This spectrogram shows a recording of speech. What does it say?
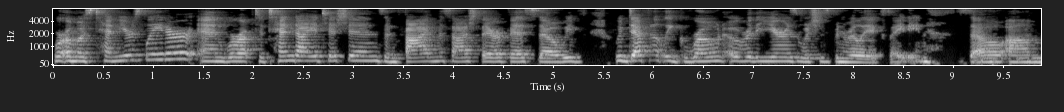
we're almost 10 years later and we're up to 10 dietitians and five massage therapists so we've we've definitely grown over the years which has been really exciting so um,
